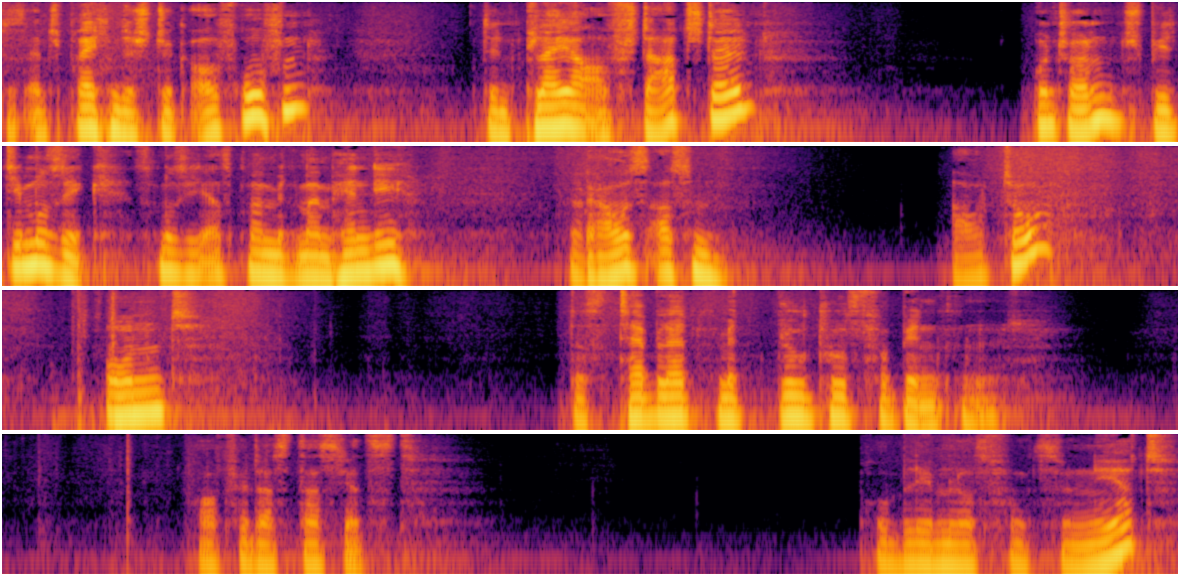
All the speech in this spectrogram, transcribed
das entsprechende Stück aufrufen, den Player auf Start stellen und schon spielt die Musik. Jetzt muss ich erstmal mit meinem Handy raus aus dem Auto und das Tablet mit Bluetooth verbinden. Ich hoffe, dass das jetzt problemlos funktioniert.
